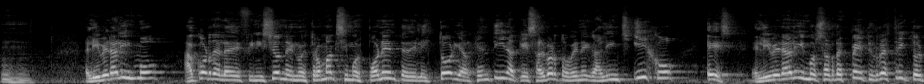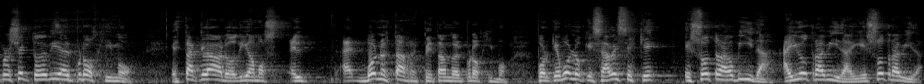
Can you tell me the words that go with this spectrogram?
El liberalismo, acorde a la definición de nuestro máximo exponente de la historia argentina, que es Alberto Venegas Lynch, hijo, es el liberalismo es el respeto irrestricto del proyecto de vida del prójimo. Está claro, digamos, el- vos no estás respetando al prójimo, porque vos lo que sabés es que es otra vida, hay otra vida y es otra vida.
